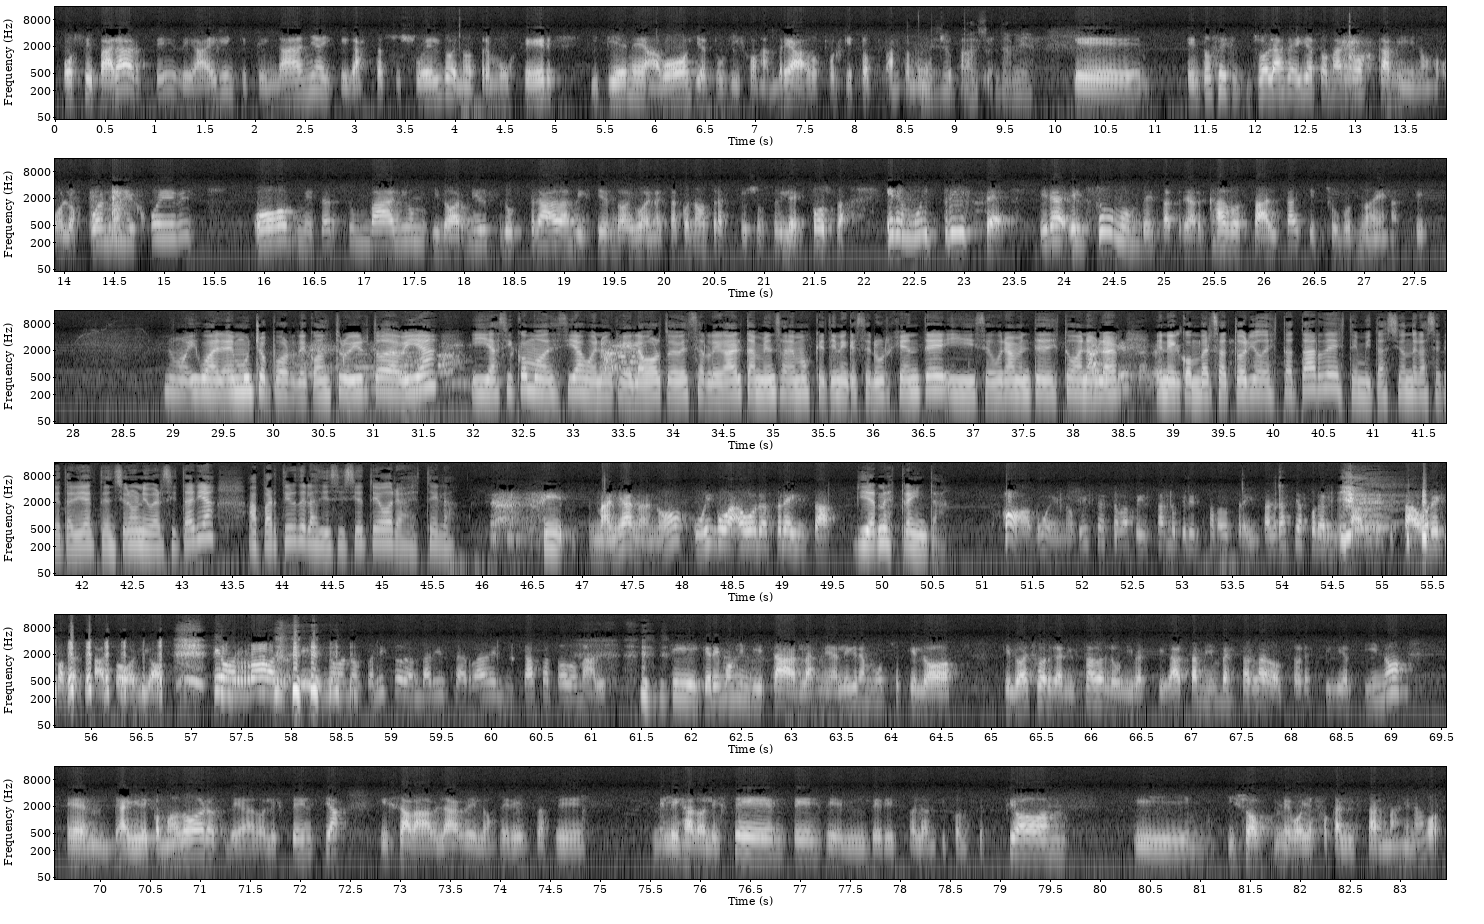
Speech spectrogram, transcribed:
o separarte de alguien que te engaña y que gasta su sueldo en otra mujer y tiene a vos y a tus hijos hambreados, porque esto pasa mucho también. Eh, entonces yo las veía tomar dos caminos, o los cuernos el jueves, o meterse un Valium y dormir frustradas diciendo, ay, bueno, está con otra, pero yo soy la esposa. Era muy triste, era el sumum del patriarcado salta, que Chubut no es así. No, igual hay mucho por deconstruir todavía y así como decías, bueno, que el aborto debe ser legal, también sabemos que tiene que ser urgente y seguramente de esto van a hablar en el conversatorio de esta tarde, esta invitación de la Secretaría de Extensión Universitaria a partir de las 17 horas, Estela. Sí, mañana, ¿no? O ahora 30. Viernes 30. Ah, bueno, ¿viste? estaba pensando que era el sábado 30. Gracias por avisarme que está ahora el conversatorio. ¡Qué horror! Eh, no, no, con esto de andar encerrada en mi casa, todo mal. Sí, queremos invitarlas. Me alegra mucho que lo, que lo haya organizado la universidad. También va a estar la doctora Silvia Pino, em, de ahí de Comodoro, de adolescencia. Ella va a hablar de los derechos de, de los adolescentes, del derecho a la anticoncepción y, yo me voy a focalizar más en aborto.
